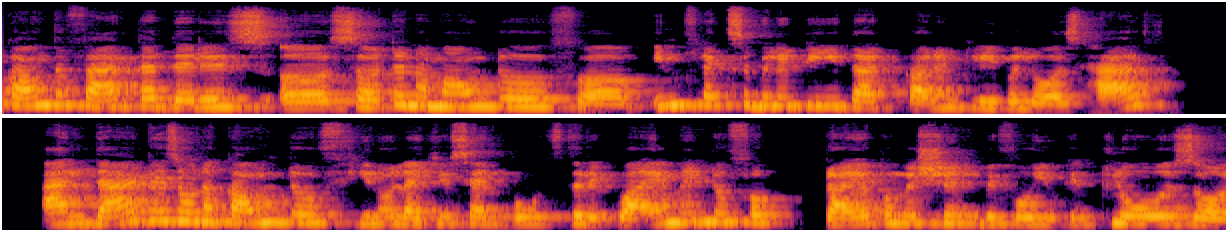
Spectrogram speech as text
account the fact that there is a certain amount of uh, inflexibility that current labor laws have and that is on account of you know like you said both the requirement of a prior permission before you can close or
